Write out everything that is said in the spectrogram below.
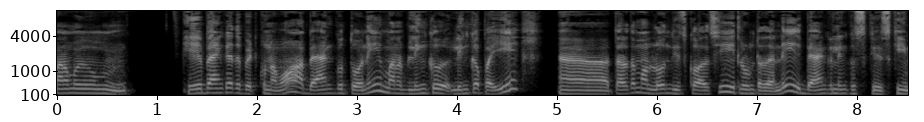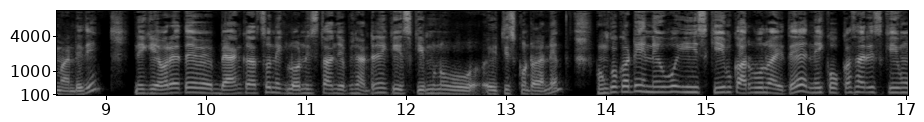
మనము ఏ బ్యాంక్ అయితే పెట్టుకున్నామో ఆ బ్యాంకుతోని మనం లింక్ లింకప్ అయ్యి తర్వాత మనం లోన్ తీసుకోవాల్సి ఇట్లా ఉంటుందండి. ఇది బ్యాంక్ లింక్ స్కీమ్ అండి ఇది. నీకు ఎవరైతే బ్యాంకర్స్ నీకు లోన్ ఇస్తా అని చెప్పేసి అంటే నీకు ఈ స్కీమ్ నువ్వు తీసుకుంటావండి ఇంకొకటి నువ్వు ఈ స్కీమ్ అర్హులు అయితే నీకు ఒక్కసారి స్కీమ్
